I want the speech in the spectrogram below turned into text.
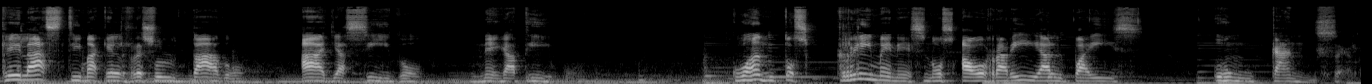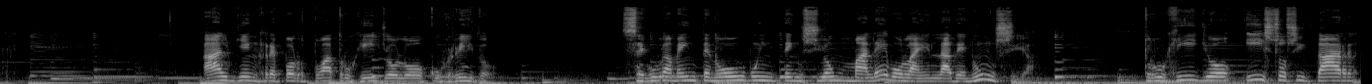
Qué lástima que el resultado haya sido negativo cuántos crímenes nos ahorraría al país un cáncer. Alguien reportó a Trujillo lo ocurrido. Seguramente no hubo intención malévola en la denuncia. Trujillo hizo citar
